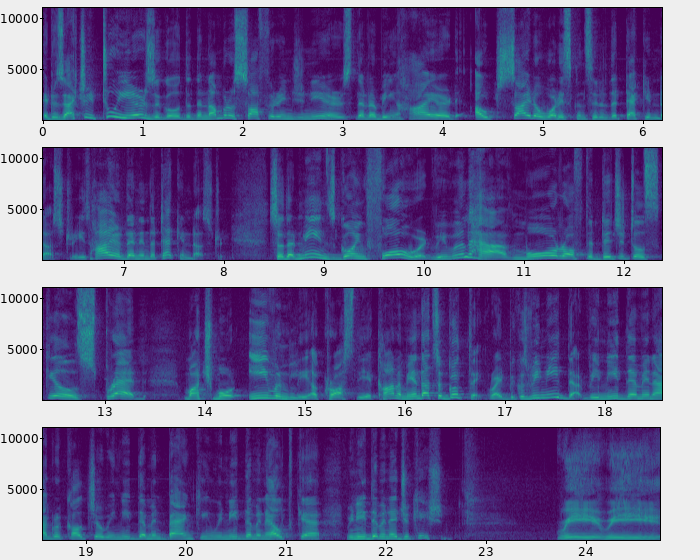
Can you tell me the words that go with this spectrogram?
it was actually two years ago that the number of software engineers that are being hired outside of what is considered the tech industry is higher than in the tech industry. So that means going forward, we will have more of the digital skills spread much more evenly across the economy. And that's a good thing, right? Because we need that. We need them in agriculture, we need them in banking, we need them in healthcare, we need them in education. We, we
